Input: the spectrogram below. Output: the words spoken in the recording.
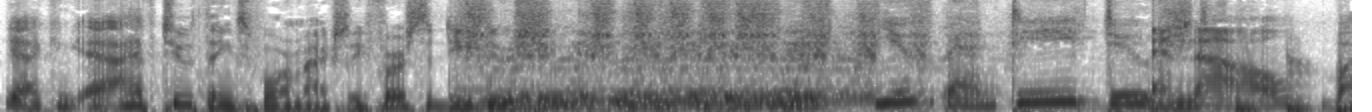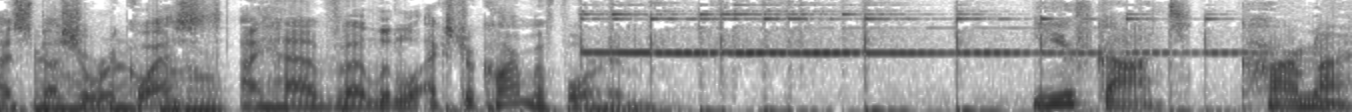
Yeah, I can. I have two things for him actually. First, a de-douching, You've been de-douched. and now, by special request, I have a little extra karma for him. You've got karma.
